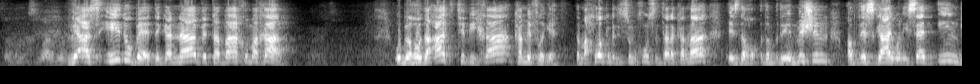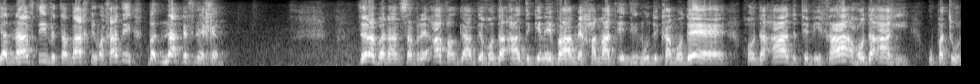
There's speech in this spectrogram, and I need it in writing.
Still don't see why we. והסעידו ב, דגנב וטבח ומכר. ובהודעת טביחה כמפלגה. The מחלוקת between Sumchus and Tanakama is the, the, the admission of this guy when he said, in גנבתי וטבחתי ומכרתי, but not בפניכם. דרבנן סברי אף על גב דהודאה דגנבה מחמת עדים הוא דכמודה, הודאה דטביחה, הודאה היא, הוא פטור.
